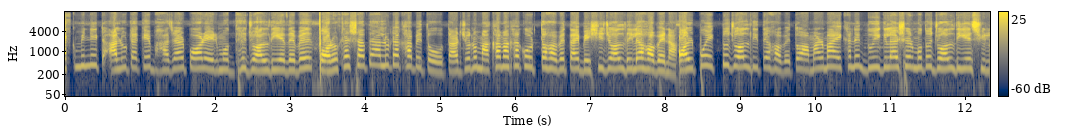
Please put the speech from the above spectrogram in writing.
এক মিনিট আলুটাকে ভাজার পর এর মধ্যে জল দিয়ে দেবে। পরোটার সাথে আলুটা খাবে তো, তার জন্য মাখা মাখা করতে হবে, তাই বেশি জল দিলে হবে না। অল্প একটু জল দিতে হবে। তো আমার মা এখানে দুই গ্লাসের মতো জল দিয়েছিল।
